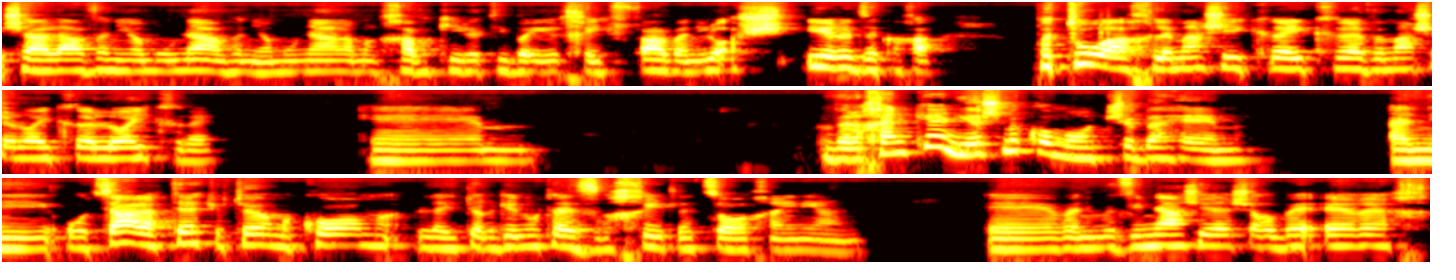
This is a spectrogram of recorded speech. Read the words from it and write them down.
שעליו אני אמונה ואני אמונה על המרחב הקהילתי בעיר חיפה ואני לא אשאיר את זה ככה פתוח למה שיקרה יקרה ומה שלא יקרה לא יקרה. אמ, ולכן כן יש מקומות שבהם אני רוצה לתת יותר מקום להתארגנות האזרחית לצורך העניין. אה, ואני מבינה שיש הרבה ערך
